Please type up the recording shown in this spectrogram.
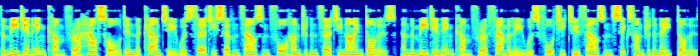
The median income for a household in the county was $37,439, and the median income for a family was $42,608.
